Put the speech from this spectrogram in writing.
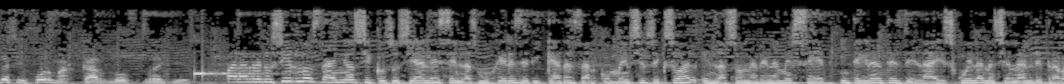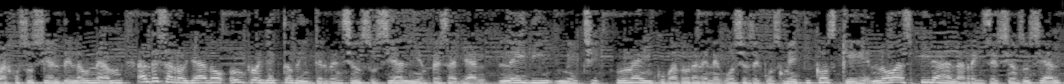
Les informa Carlos Reyes. Para reducir los daños psicosociales en las mujeres dedicadas al comercio sexual en la zona de la Merced, integrantes de la Escuela Nacional de Trabajo Social de la UNAM han desarrollado un proyecto de intervención social y empresarial, Lady Mechi, una incubadora de negocios de cosméticos que no ha aspira a la reinserción social,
